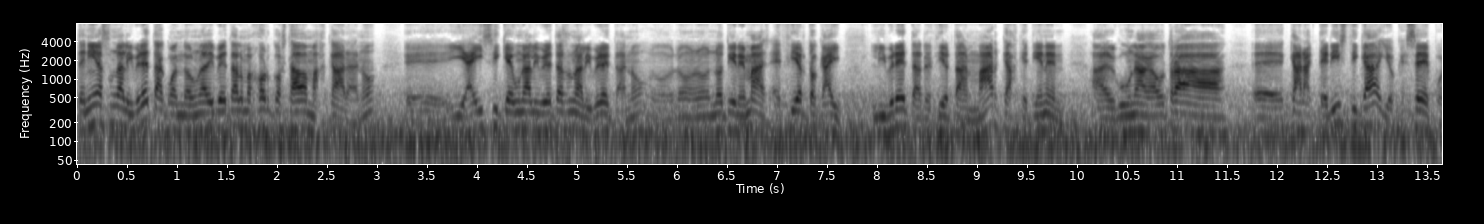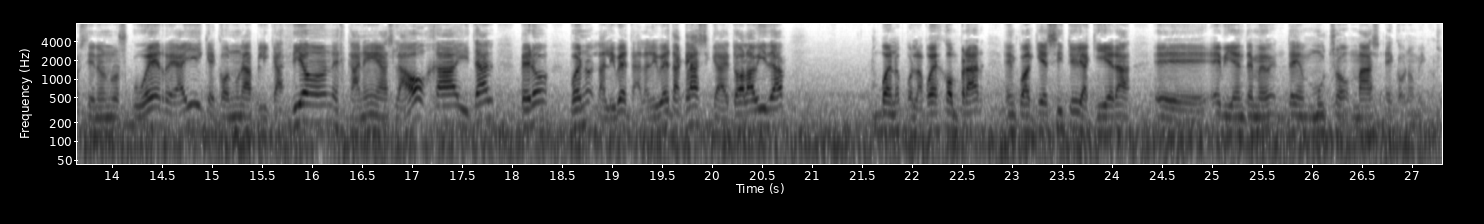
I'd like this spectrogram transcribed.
tenías una libreta cuando una libreta a lo mejor costaba más cara, ¿no? y ahí sí que una libreta es una libreta, ¿no? No, no tiene más. Es cierto que hay libretas de ciertas marcas que tienen alguna otra eh, característica, yo que sé, pues tiene unos QR ahí que con una aplicación escaneas la hoja y tal, pero bueno, la libreta, la libreta clásica de toda la vida, bueno, pues la puedes comprar en cualquier sitio y aquí era eh, evidentemente mucho más económicos.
